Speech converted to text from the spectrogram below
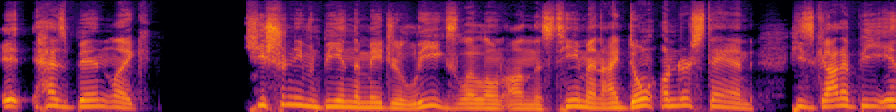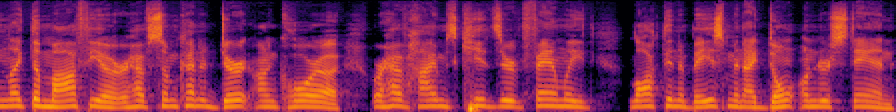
It has been like he shouldn't even be in the major leagues, let alone on this team. And I don't understand. He's got to be in like the mafia or have some kind of dirt on Cora or have Chaim's kids or family locked in a basement. I don't understand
